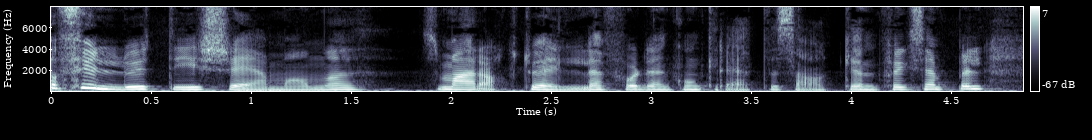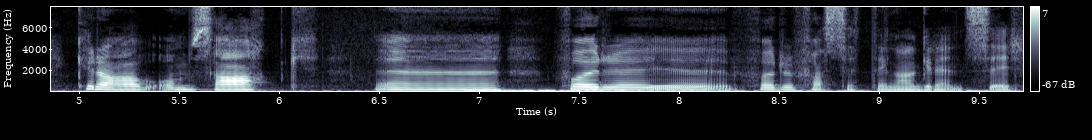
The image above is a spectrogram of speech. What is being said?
og fylle ut de skjemaene som er aktuelle for den konkrete saken. F.eks. krav om sak eh, for, eh, for, fastsetting av grenser.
